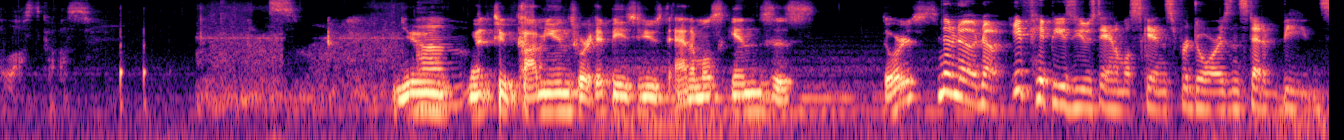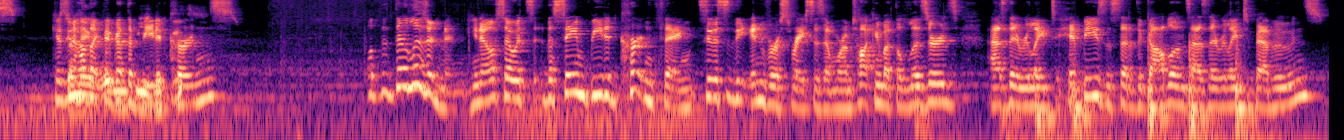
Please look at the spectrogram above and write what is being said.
a lost cause. You Um, went to communes where hippies used animal skins as doors? No, no, no, no. If hippies used animal skins for doors instead of beads. Because you know how they like they've got the be beaded hippies? curtains. Well, they're lizardmen, you know, so it's the same beaded curtain thing. See, this is the inverse racism, where I'm talking about the lizards as they relate to hippies instead of the goblins as they relate to baboons.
